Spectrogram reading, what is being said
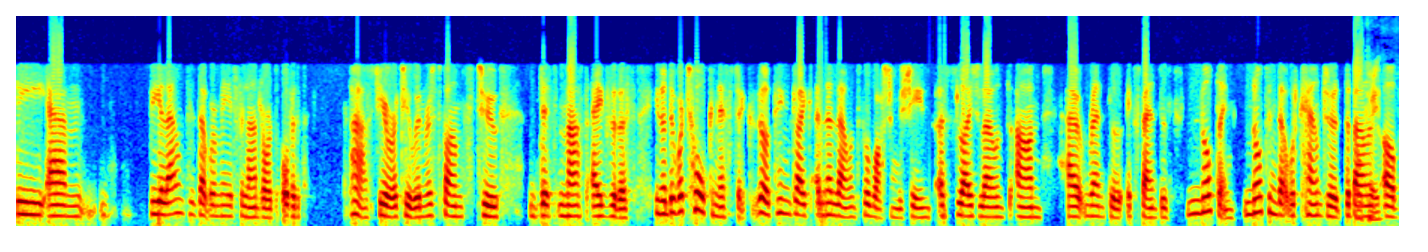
the um, the allowances that were made for landlords over the past year or two in response to this mass exodus, you know, they were tokenistic. So things like an allowance for washing machines, a slight allowance on uh, rental expenses, nothing, nothing that would counter the balance okay. of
